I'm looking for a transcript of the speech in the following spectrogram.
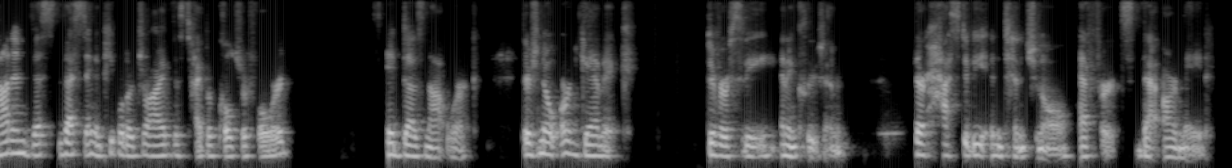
not invest, investing in people to drive this type of culture forward, it does not work. There's no organic diversity and inclusion. There has to be intentional efforts that are made.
